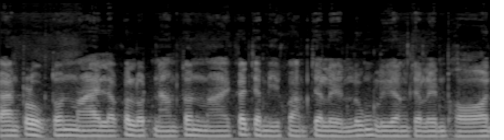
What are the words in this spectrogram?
การปลูกต้นไม้แล้วก็รดน้ำต้นไม้ก็จะมีความเจริญรุ่งเรืองเจริญพร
